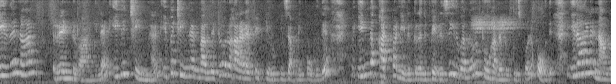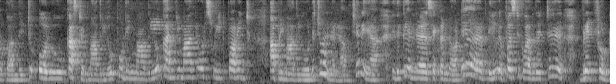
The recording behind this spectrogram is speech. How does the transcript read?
இது நான் ரெண்டு வாங்கினேன் இது சின்னன் இப்போ சின்னன் வந்துட்டு ஒரு ஹண்ட்ரட் அண்ட் ஃபிஃப்டி ருபீஸ் அப்படி போகுது இந்த கட் பண்ணி இருக்கிறது பெருசு இது வந்து ஒரு டூ ஹண்ட்ரட் ருபீஸ் போல் போகுது இதால் நாங்கள் வந்துட்டு ஒரு கஸ்டர்ட் மாதிரியோ புடிங் மாதிரியோ கஞ்சி மாதிரி ஒரு ஸ்வீட் பாரிஜ் அப்படி மாதிரி ஒன்று சொல்லலாம் சரியா? இதுக்கு என்ன செகண்ட் டாட்டு இப்படி ஃபர்ஸ்ட்டுக்கு வந்துட்டு பிரெட் ஃப்ரூட்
